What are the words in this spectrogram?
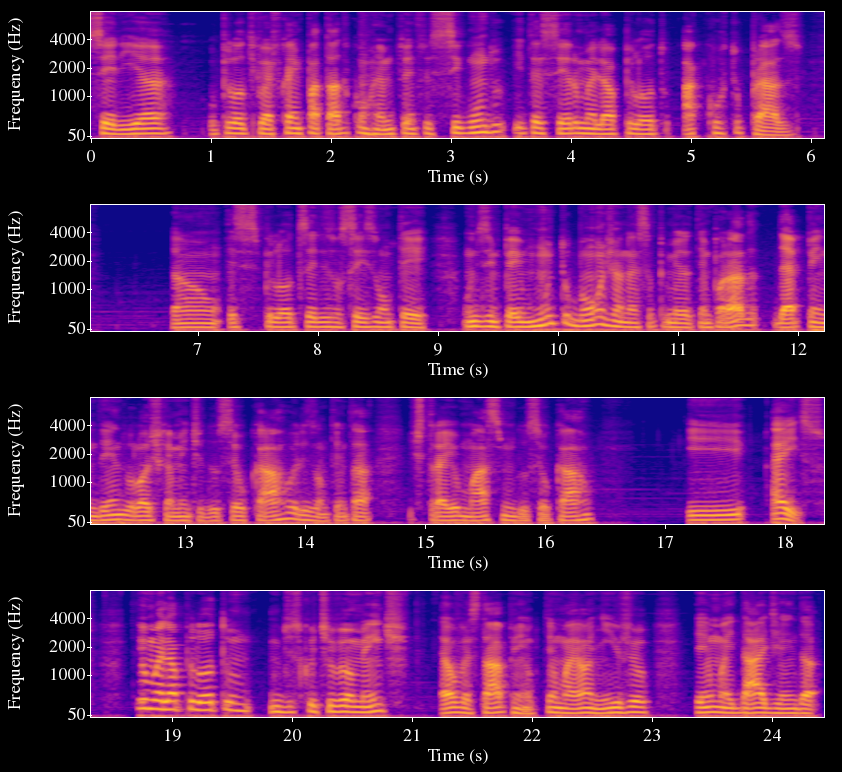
seria o piloto que vai ficar empatado com Hamilton entre segundo e terceiro melhor piloto a curto prazo. Então, esses pilotos eles vocês vão ter um desempenho muito bom já nessa primeira temporada, dependendo logicamente do seu carro, eles vão tentar extrair o máximo do seu carro. E é isso. E o melhor piloto, indiscutivelmente, é o Verstappen, o que tem o maior nível, tem uma idade ainda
